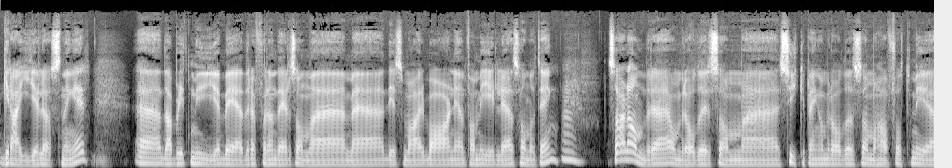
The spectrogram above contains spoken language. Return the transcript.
greie løsninger. Eh, det har blitt mye bedre for en del sånne med de som har barn i en familie, sånne ting. Mm. Så er det andre områder, som eh, sykepengeområdet, som har fått mye,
